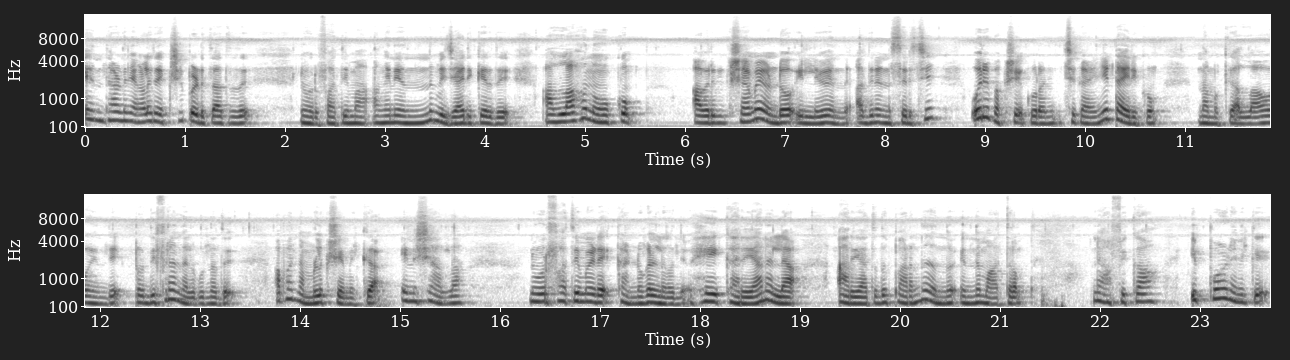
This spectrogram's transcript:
എന്താണ് ഞങ്ങളെ രക്ഷപ്പെടുത്താത്തത്? നൂർ ഫാത്തിമ അങ്ങനെയൊന്നും വിചാരിക്കരുത്. അള്ളാഹു നോക്കും അവർക്ക് ക്ഷമയുണ്ടോ ഇല്ലയോ എന്ന്. അതിനനുസരിച്ച് ഒരു പക്ഷേ കുറച്ച് കഴിഞ്ഞിട്ടായിരിക്കും നമുക്ക് അള്ളാഹുവിന്റെ പ്രതിഫലം നൽകുന്നത്. അപ്പം നമ്മൾ ക്ഷമിക്കുക. ഇൻഷാ അല്ലാ നൂർ ഫാത്തിമയുടെ കണ്ണുകൾ നിറഞ്ഞു. ഹേ കരയാനല്ല. അറിയാത്തത് പറഞ്ഞു തന്നു എന്ന് മാത്രം. നാഫിക്ക ഇപ്പോഴെനിക്ക്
